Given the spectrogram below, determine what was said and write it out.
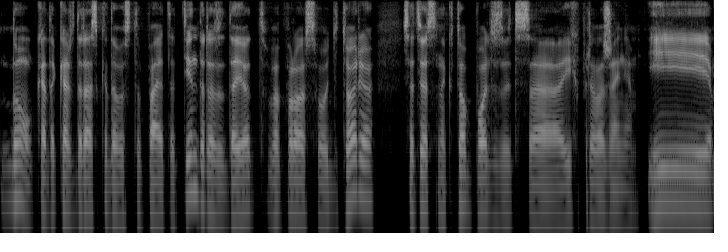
ну, когда каждый раз, когда выступает от Тиндера, задает вопрос в аудиторию, соответственно, кто пользуется их приложением. И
